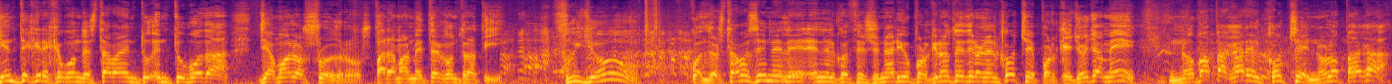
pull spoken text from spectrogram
¿Quién te crees que cuando estaba en tu, en tu boda llamó a los suegros para malmeter contra ti? Fui yo. Cuando estabas en el, en el concesionario, ¿por qué no te dieron el coche? Porque yo llamé. No va a pagar el coche, no lo paga.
